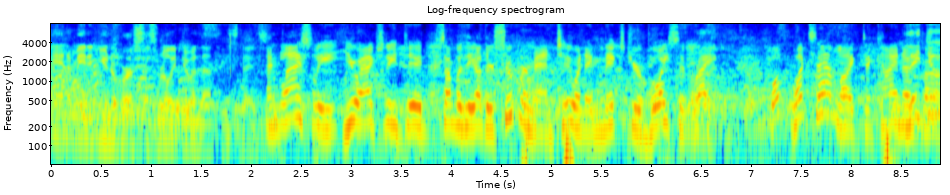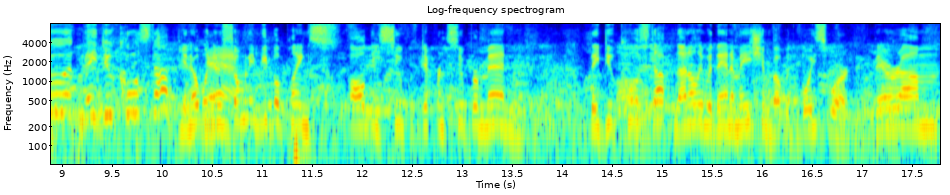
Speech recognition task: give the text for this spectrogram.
animated universe is really doing that these days. And lastly, you actually did some of the other Superman too, and they mixed your voice a little. Right. What, what's that like to kind of? They uh, do they do cool stuff. You know, when there's so many people playing all these super, different Supermen, they do cool stuff. Not only with animation but with voice work. They're um,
